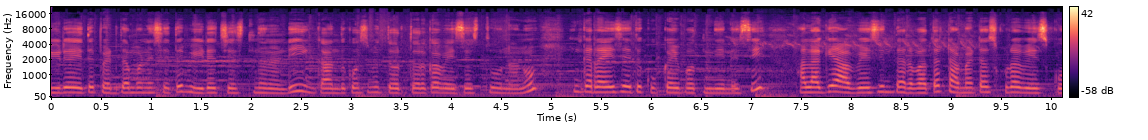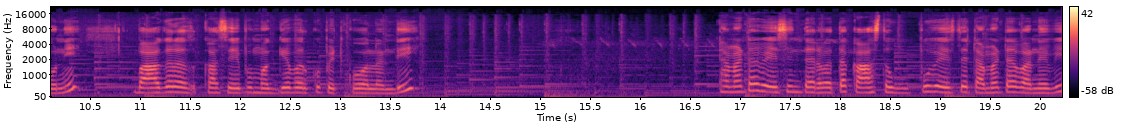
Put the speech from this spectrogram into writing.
వీడియో అయితే పెడదామనేసి అయితే వీడియో చేస్తున్నానండి. ఇంకా అందుకోసమే త్వర త్వరగా వేసేస్తూ ఉన్నాను. ఇంకా రైస్ అయితే కుక్ అయిపోతుంది అనేసి అలాగే అవి వేసిన తర్వాత టమాటాస్ కూడా వేసుకొని బాగా కాసేపు మగ్గే వరకు పెట్టుకోవాలండి. టమాటా వేసిన తర్వాత కాస్త ఉప్పు వేస్తే టమాటా అనేవి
